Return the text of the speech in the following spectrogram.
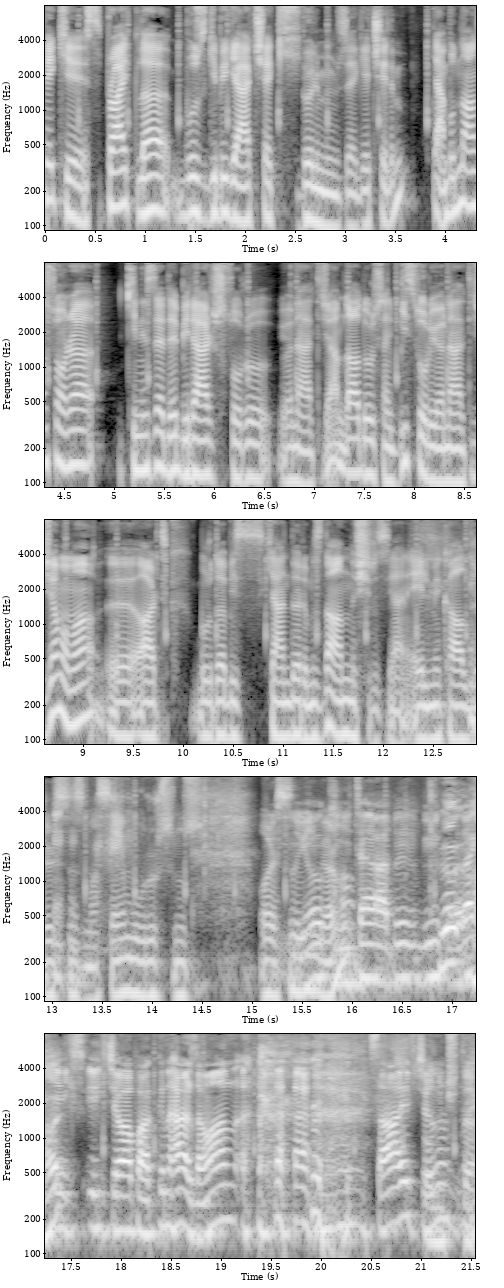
Peki Sprite'la buz gibi gerçek bölümümüze geçelim. Yani bundan sonra ikinize de birer soru yönelteceğim. Daha doğrusu hani bir soru yönelteceğim ama e, artık burada biz kendi aramızda anlaşırız. Yani el mi kaldırırsınız, masaya mı vurursunuz orasını Yok, bilmiyorum ama. Yok abi büyük Yok, olarak hay- ilk, ilk cevap hakkını her zaman sahip canım. Sonuçta.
